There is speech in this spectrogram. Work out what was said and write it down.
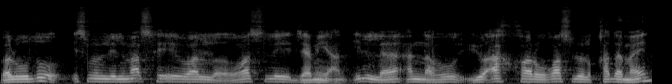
والوضوء اسم للمسح والغسل جميعا إلا أنه يؤخر غسل القدمين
